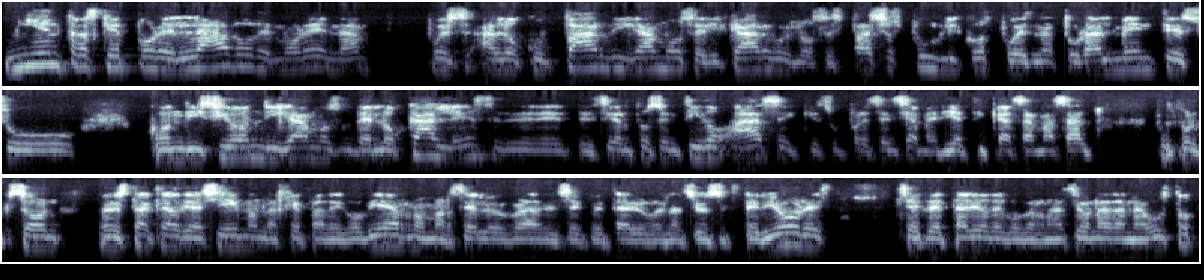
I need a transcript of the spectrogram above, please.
Mientras que por el lado de Morena, pues al ocupar, digamos, el cargo en los espacios públicos, pues naturalmente su condición, digamos, de locales, de, de cierto sentido, hace que su presencia mediática sea más alta pues porque son, donde está Claudia Sheinbaum, la jefa de gobierno, Marcelo Ebrard, el secretario de Relaciones Exteriores, secretario de Gobernación Adán Augusto,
